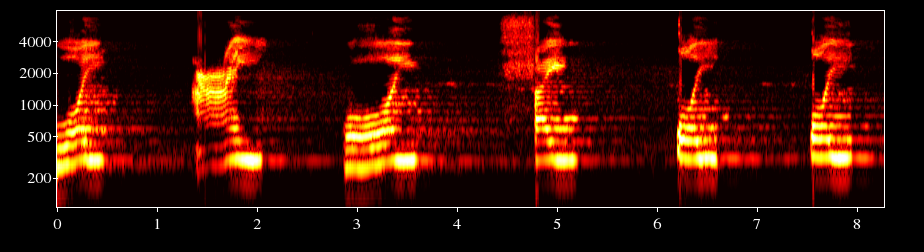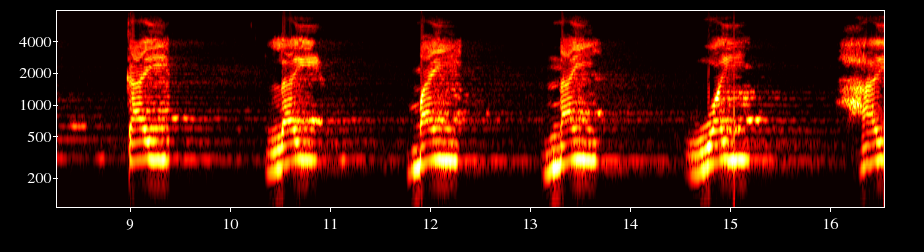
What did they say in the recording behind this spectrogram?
ওয়, আই ওয় ফাই ওই ওই কাই, লাই, মাই, নাই ওয়াই হাই,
